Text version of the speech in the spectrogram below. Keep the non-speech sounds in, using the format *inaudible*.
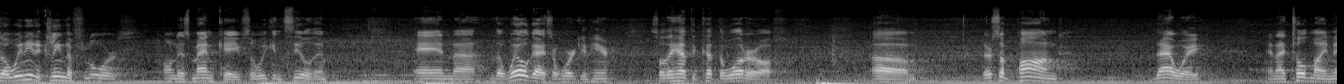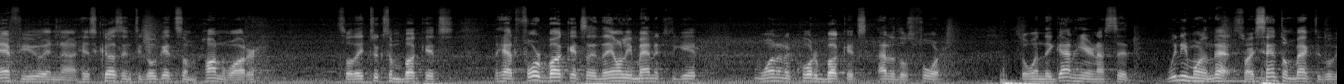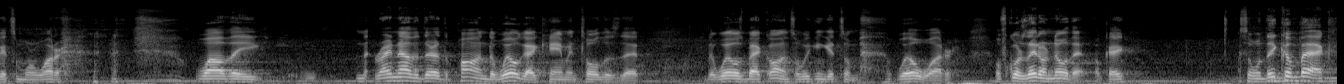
So we need to clean the floors on this man cave so we can seal them. And uh, the well guys are working here, so they have to cut the water off. Um, there's a pond that way, and I told my nephew and uh, his cousin to go get some pond water. So they took some buckets. They had four buckets, and they only managed to get one and a quarter buckets out of those four. So when they got here, and I said, "We need more than that," so I sent them back to go get some more water. *laughs* While they, right now that they're at the pond, the well guy came and told us that the well's back on, so we can get some *laughs* well water. Of course, they don't know that. Okay. So when they come back,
